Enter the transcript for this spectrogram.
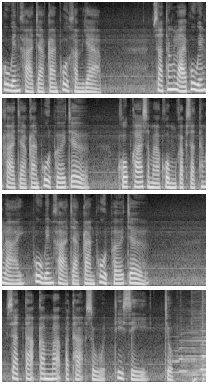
ผู้เว้นขาดจากการพูดคำหยาบ สัตว์ทั้งหลายผู้เว้นขาดจากการพูดเพ้อเจ้อ คบค้าสมาคมกับสัตว์ทั้งหลาย ผู้เว้นขาดจากการพูดเพ้อเจ้อ สัตตกรรมปะทะสูตรที่สี่จบ 5.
